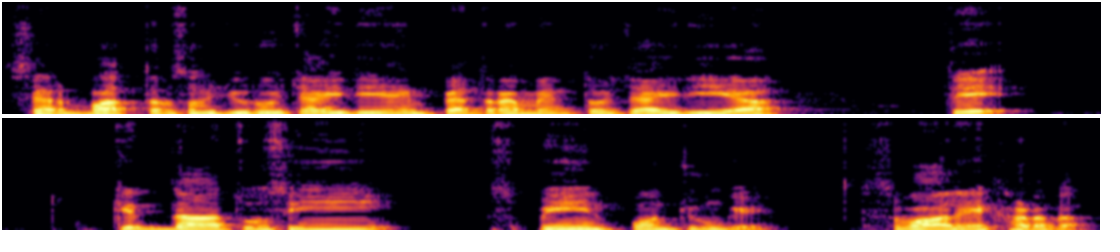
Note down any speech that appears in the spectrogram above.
ਸਿਰ 7200 ਯੂਰੋ ਚਾਹੀਦੇ ਆ ਇੰਪੈਦਰਾਮੈਂਟੋ ਚਾਹੀਦੀ ਆ, ਤੇ ਕਿੱਦਾਂ ਤੁਸੀਂ ਸਪੇਨ ਪਹੁੰਚੋਗੇ? ਸਵਾਲ ਇਹ ਖੜਦਾ,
